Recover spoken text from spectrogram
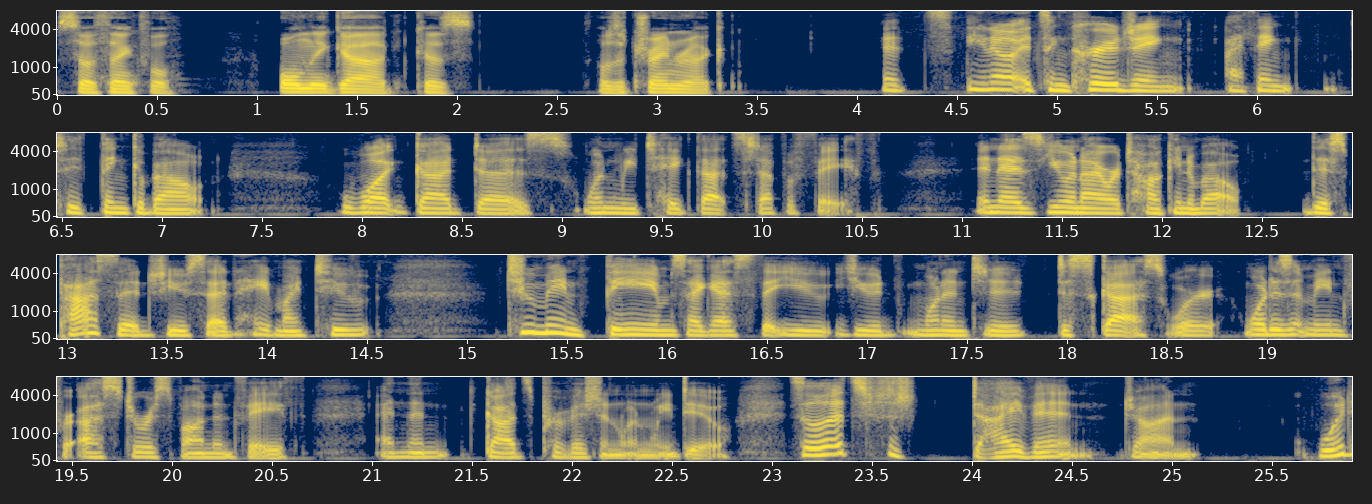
so thankful. Only God, because I was a train wreck. It's you know, it's encouraging, I think, to think about what God does when we take that step of faith. And as you and I were talking about this passage, you said, "Hey, my two two main themes, I guess, that you you wanted to discuss were what does it mean for us to respond in faith, and then God's provision when we do." So let's just dive in, John. What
